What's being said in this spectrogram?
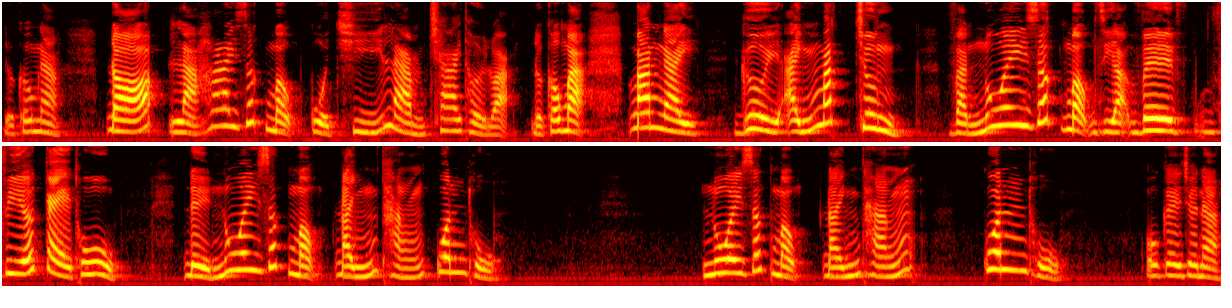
Được không nào? Đó là hai giấc mộng của trí làm trai thời loạn Được không ạ? À? Ban ngày gửi ánh mắt chừng Và nuôi giấc mộng gì ạ? Về phía kẻ thù, Để nuôi giấc mộng đánh thắng quân thù. Nuôi giấc mộng, đánh thắng quân thủ Ok chưa nào?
